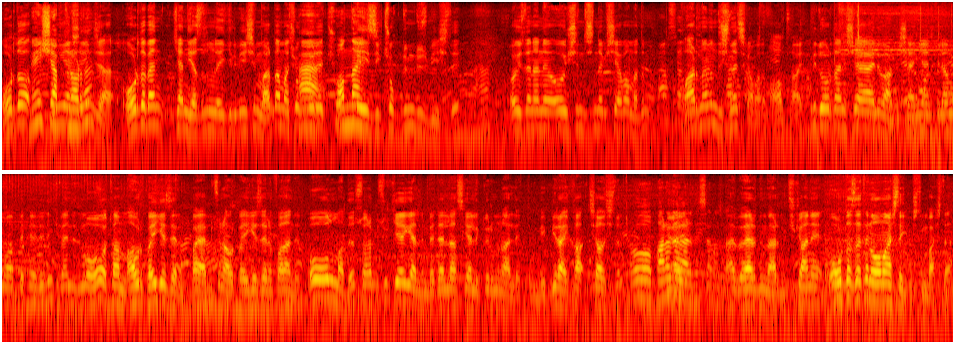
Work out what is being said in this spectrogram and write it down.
Orada Ne iş bunu yaptın orada? yaşayınca- Orada ben kendi yazılımla ilgili bir işim vardı ama çok Ha, böyle çok online. basic, çok dümdüz bir işti. O yüzden hani o işin dışında bir şey yapamadım. Varna'nın dışına çıkamadım 6 ay. Bir de orada hani şey hayali vardı. Schengen falan muhabbetine dedim ki ben dedim o tamam Avrupa'yı gezerim. Bayağı bütün Avrupa'yı gezerim falan dedim. O olmadı. Sonra bir Türkiye'ye geldim. Bedelli askerlik durumunu hallettim. Bir, bir ay ka- çalıştım. Oo para da ay- verdin sen o zaman. Ha, verdim verdim. Çünkü hani orada zaten o amaçla gitmiştim başta.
